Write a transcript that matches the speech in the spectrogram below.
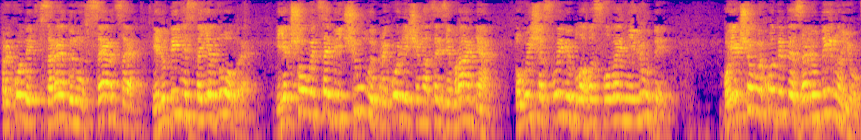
приходить всередину, в серце, і людині стає добре. І якщо ви це відчули, приходячи на це зібрання, то ви щасливі, благословенні люди. Бо якщо ви ходите за людиною,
